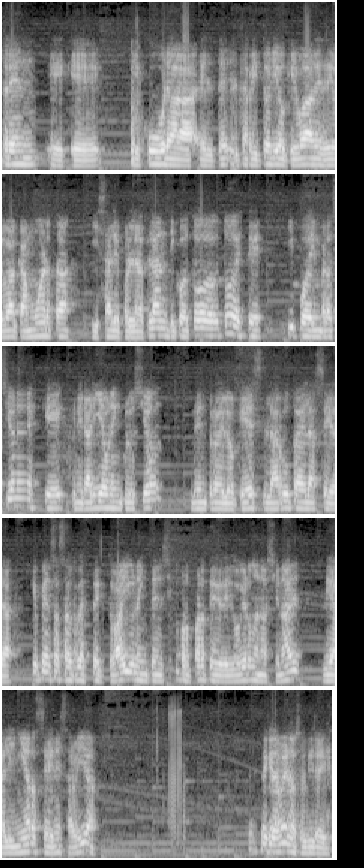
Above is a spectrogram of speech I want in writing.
tren que, cubra el, el, territorio que va desde Vaca Muerta y sale por el Atlántico, todo, todo este tipo de inversiones que generaría una inclusión dentro de lo que es la ruta de la seda. ¿Qué piensas al respecto? ¿Hay una intención por parte del gobierno nacional de alinearse en esa vía? Pensé que era menos el delay.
